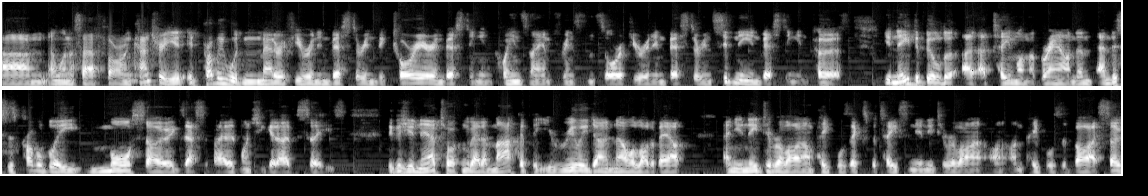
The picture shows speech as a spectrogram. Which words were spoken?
um, I want to say a foreign country, it, it, probably wouldn't matter if you're an investor in Victoria investing in Queensland, for instance, or if you're an investor in Sydney investing in Perth. You need to build a, a team on the ground, and, and this is probably more so exacerbated once you get overseas because you're now talking about a market that you really don't know a lot about. And you need to rely on people's expertise and you need to rely on, on people's advice. So,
